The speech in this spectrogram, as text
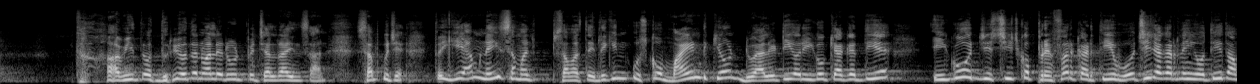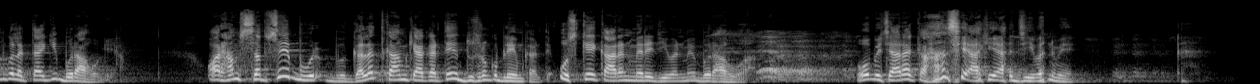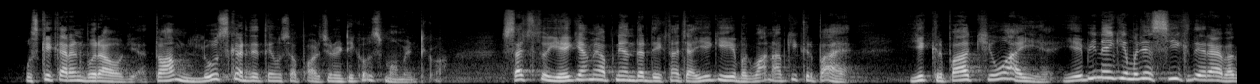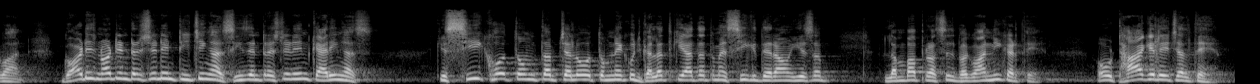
तो अभी तो दुर्योधन वाले रूट पे चल रहा है इंसान। सब कुछ है। तो ये हम नहीं समझ, समझते। लेकिन उसको माइंड क्यों? डुअलिटी और ईगो क्या करती है? ईगो जिस चीज़ को प्रेफर करती है, वो चीज़ अगर नहीं होती है तो हमको लगता है कि बुरा हो गया। और हम सबसे गलत काम क्या करते हैं? दूसरों को ब्लेम करते हैं। उसके कारण मेरे जीवन में बुरा हुआ। वो बेचारा कहाँ से आ गया जीवन में? उसके कारण बुरा हो गया। तो हम लूज कर देते हैं उस अपॉर्चुनिटी को, उस मोमेंट को। सच तो ये कि हमें अपने अंदर देखना चाहिए कि ये भगवान आपकी कृपा है। ये कृपा क्यों आई है? ये भी नहीं कि मुझे सीख दे रहा है भगवान। God is not interested in teaching us is interested in carrying us कि सीखो तुम, तब चलो, तुमने कुछ गलत किया था तो मैं सीख दे रहा हूँ। ये सब लंबा प्रोसेस भगवान नहीं करते हैं। वो उठा के ले चलते हैं।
